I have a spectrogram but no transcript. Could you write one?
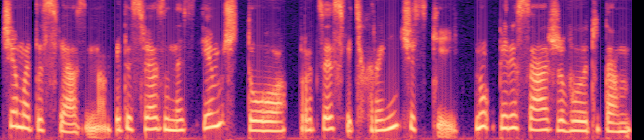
Чем это связано? Это связано с тем, что процесс ведь хронический. Ну, пересаживают там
